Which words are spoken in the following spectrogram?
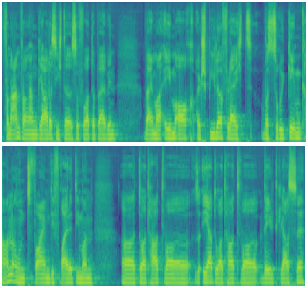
von Anfang an klar, dass ich da sofort dabei bin, weil man eben auch als Spieler vielleicht was zurückgeben kann und vor allem die Freude, die man äh, dort hat, war, also er dort hat, war Weltklasse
